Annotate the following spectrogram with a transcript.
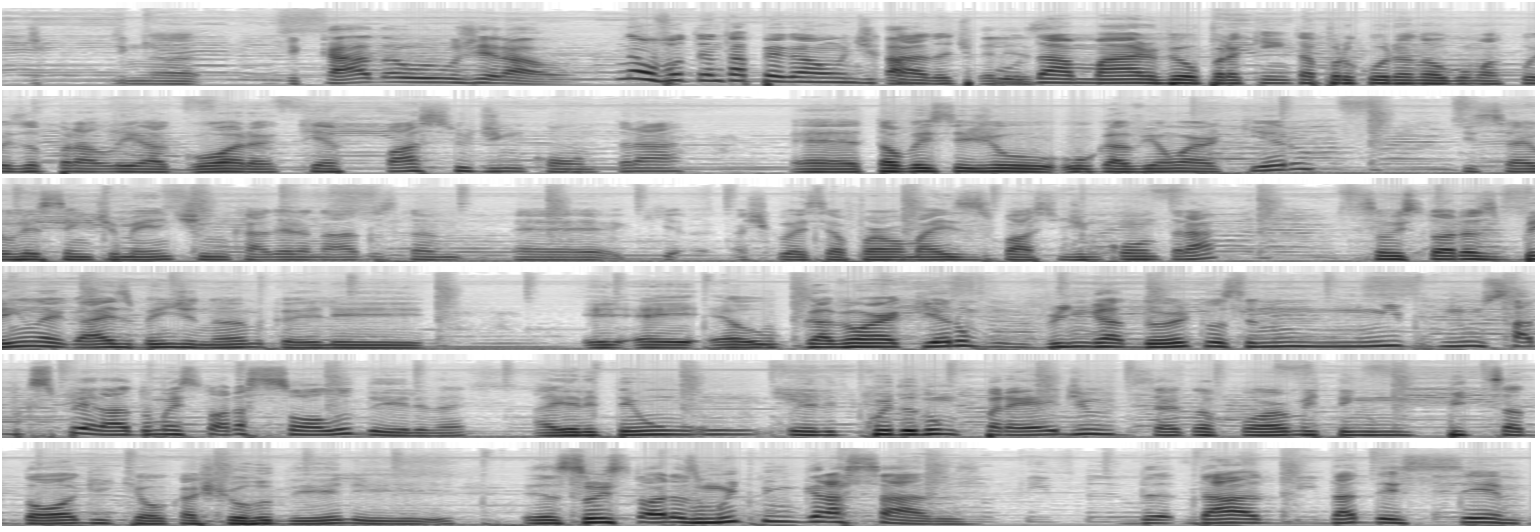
Na- De cada ou geral? Não, vou tentar pegar um de Tá, cada, tipo beleza. da Marvel pra quem tá procurando alguma coisa pra ler agora, que é fácil de encontrar. É, talvez seja o, o Gavião Arqueiro, que saiu recentemente em encadernados, é, que acho que vai ser a forma mais fácil de encontrar. São histórias bem legais, bem dinâmicas. Ele, ele- é, é o Gavião Arqueiro, um vingador que você não, não, não sabe o que esperar de uma história solo dele, né? Aí ele tem um, um- ele cuida de um prédio de certa forma e tem um pizza dog que é o cachorro dele. e- são histórias muito engraçadas. Da, da, da DC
